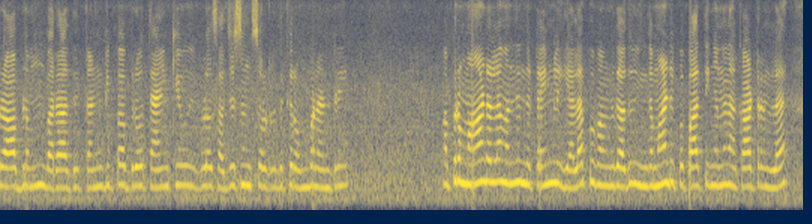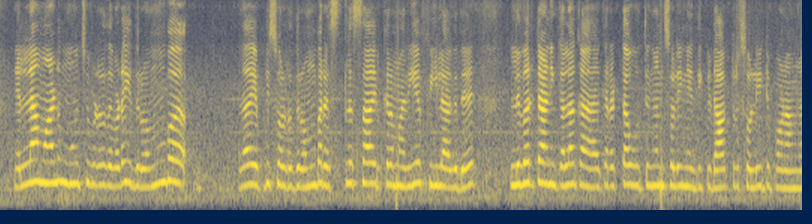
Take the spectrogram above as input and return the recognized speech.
ப்ராப்ளமும் வராது. கண்டிப்பாக ப்ரோ தேங்க்யூ இவ்வளோ சஜஷன் சொல்கிறதுக்கு ரொம்ப நன்றி. அப்புறம் மாடெல்லாம் வந்து இந்த டைமில் இழப்பு வாங்குது. அதுவும் இந்த மாடு இப்போ பார்த்தீங்கன்னா நான் காட்டுறேன்ல. எல்லா மாடும் மூச்சு விடுறத விட இது ரொம்ப அதாவது எப்படி சொல்கிறது ரொம்ப ரெஸ்ட்லெஸ்ஸாக இருக்கிற மாதிரியே ஃபீல் ஆகுது. லிவர் டானிக்கெல்லாம் க கரெக்டாக ஊற்றுங்கன்னு சொல்லி நேற்றுக்கு டாக்டர் சொல்லிட்டு போனாங்க.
